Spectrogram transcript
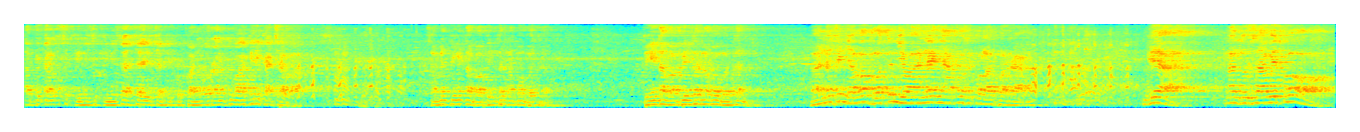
Tapi kalau segini-segini saja ya jadi beban orang tua akhirnya gak jawab. Sampai pengen tambah pinter apa betul? Pengen tambah pinter apa betul? Hanya sih jawab betul yo aneh nyapu sekolah barang. Iya, nandur sawit kok.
